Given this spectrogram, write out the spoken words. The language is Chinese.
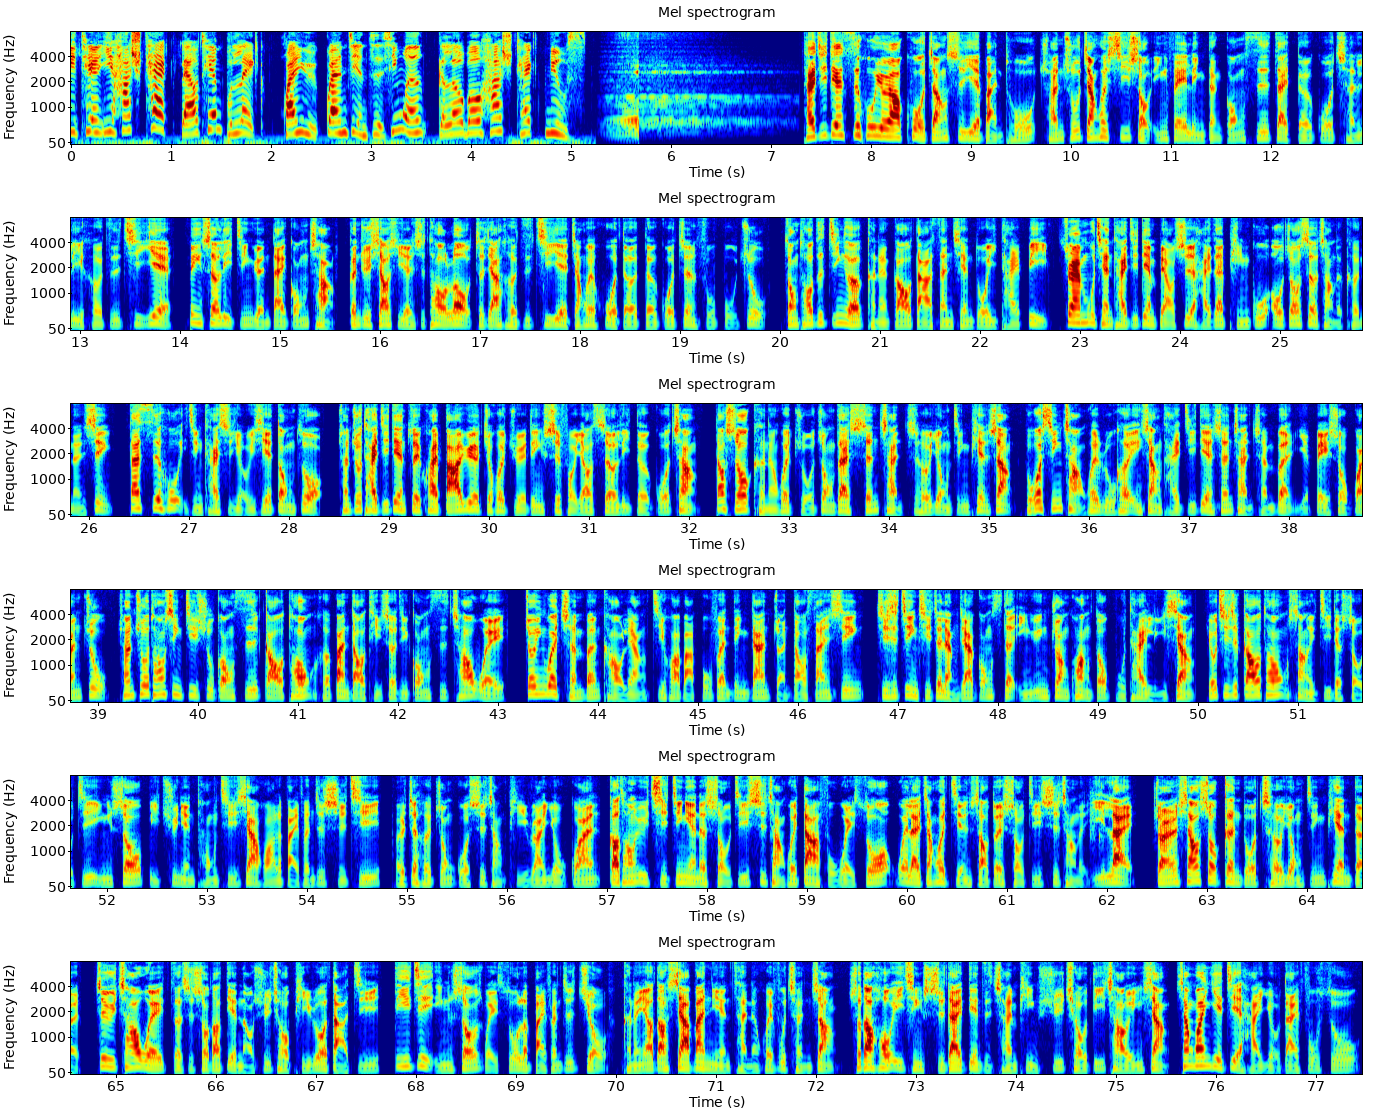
一天一 hashtag 聊天不累，环宇关键字新闻 global hashtag news。台积电似乎又要扩张事业版图，传出将会携手英飞凌等公司在德国成立合资企业，并设立晶圆代工厂。根据消息人士透露，这家合资企业将会获得德国政府补助，总投资金额可能高达三千多亿台币。虽然目前台积电表示还在评估欧洲设厂的可能性，但似乎已经开始有一些动作。传出台积电最快八月就会决定是否要设立德国厂，到时候可能会着重在生产纸盒用晶片上。不过新厂会如何影响台积电生产成本也备受关注。传出通信技术公司高通和半导体设计公司超维。就因为成本考量，计划把部分订单转到三星。其实近期这两家公司的营运状况都不太理想，尤其是高通上一季的手机营收比去年同期下滑了百分之十七，而这和中国市场疲软有关。高通预期今年的手机市场会大幅萎缩，未来将会减少对手机市场的依赖。转而销售更多车用晶片等。至于超维，则是受到电脑需求疲弱打击，第一季营收萎缩了百分之九，可能要到下半年才能恢复成长。受到后疫情时代电子产品需求低潮影响，相关业界还有待复苏。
